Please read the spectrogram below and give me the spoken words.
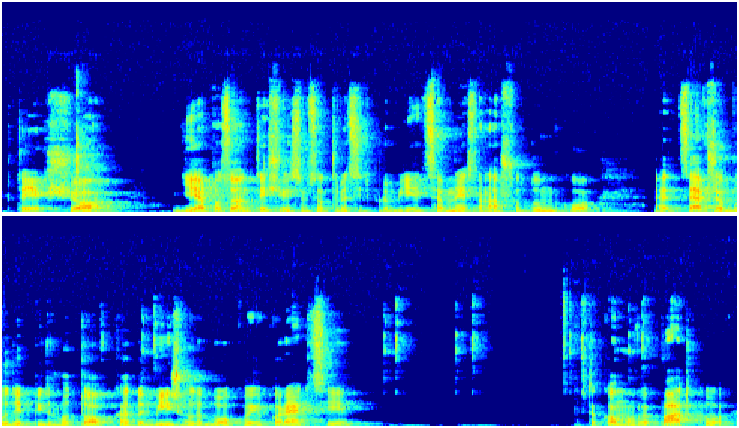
Тобто, якщо діапазон 1830 проб'ється вниз, на нашу думку, е, це вже буде підготовка до більш глибокої корекції. В такому випадку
